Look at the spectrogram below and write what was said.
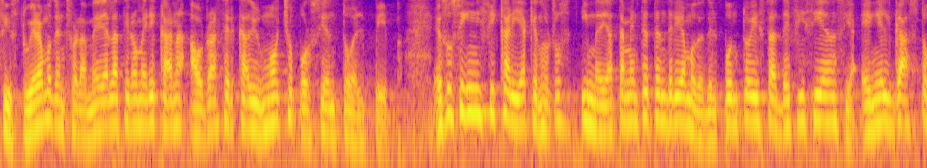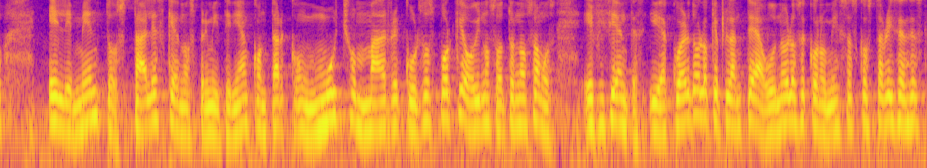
si estuviéramos dentro de la media latinoamericana, ahorrar cerca de un 8% del PIB. Eso significaría que nosotros inmediatamente tendríamos desde el punto de vista de eficiencia en el gasto elementos tales que nos permitirían contar con mucho más recursos porque hoy nosotros no somos eficientes y de acuerdo a lo que plantea uno de los economistas costarricenses,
